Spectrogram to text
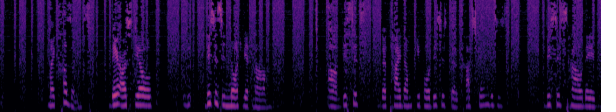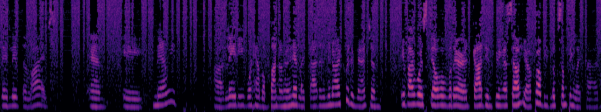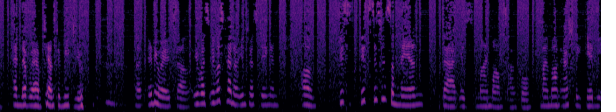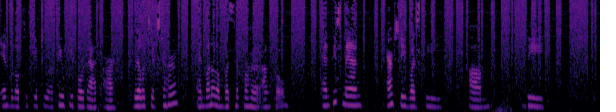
my cousins. They are still. This is in North Vietnam. Um, this is the Thai Dam people, this is the costume, this is this is how they, they live their lives. And a married uh, lady would have a bun on her head like that. And, you know, I could imagine if I was still over there and God didn't bring us out here, I'd probably look something like that and never have a chance to meet you. Anyways, uh, it was it was kind of interesting, and um, this this this is a man that is my mom's uncle. My mom actually gave me envelope to give to a few people that are relatives to her, and one of them was for her uncle. And this man actually was the um, the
